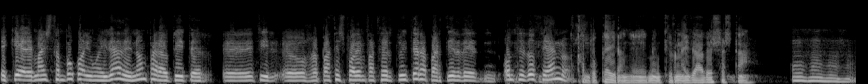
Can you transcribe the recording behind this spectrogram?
E que ademais tampouco hai unha idade, non, para o Twitter. É eh, dicir, os rapaces poden facer Twitter a partir de 11, 12 anos. Cando queiran, eh, mentir na idade xa está. Uh -huh, uh -huh.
